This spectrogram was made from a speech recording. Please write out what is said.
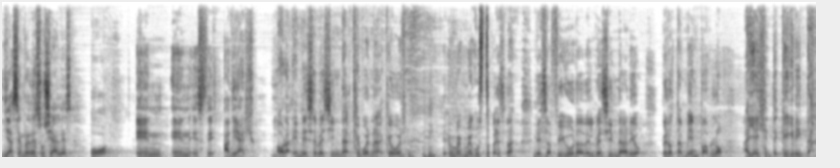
ya sea en redes sociales o en, en este, a diario. Ahora, en ese vecindario, qué buena, qué buena, me, gustó esa, esa figura del vecindario, pero también, Pablo, ahí hay gente que grita,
